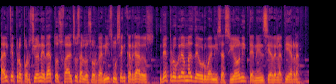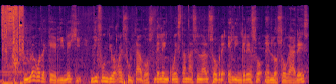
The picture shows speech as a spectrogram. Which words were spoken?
al que proporcione datos falsos a los organismos encargados de programas de urbanización y tenencia de la tierra luego de que el INEGI difundió resultados de la encuesta nacional sobre el ingreso en los hogares,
